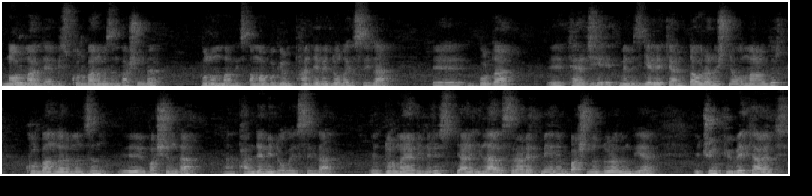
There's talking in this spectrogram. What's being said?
Normalde biz kurbanımızın başında bulunmalıyız. Ama bugün pandemi dolayısıyla e, burada e, tercih etmemiz gereken davranış ne olmalıdır? Kurbanlarımızın e, başında yani pandemi dolayısıyla e, durmayabiliriz. Yani illa ısrar etmeyelim, başında duralım diye. E, çünkü vekalet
